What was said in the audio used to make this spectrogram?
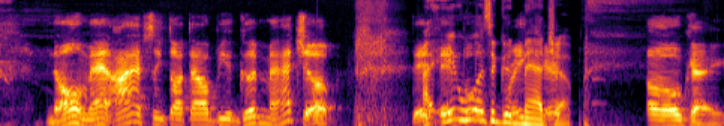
no, man, I actually thought that would be a good matchup. They, I, it was a good matchup. Oh, okay.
